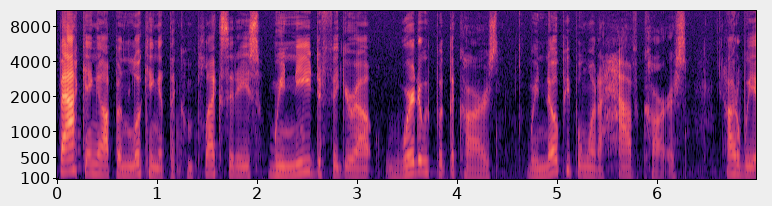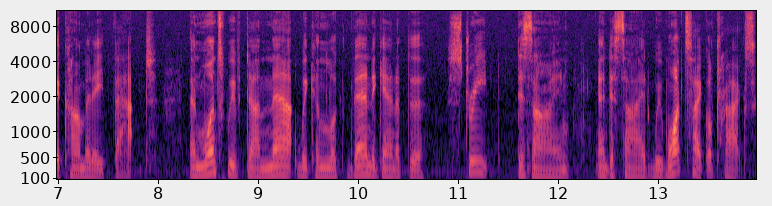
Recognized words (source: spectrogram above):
backing up and looking at the complexities, we need to figure out where do we put the cars? We know people want to have cars. How do we accommodate that? And once we've done that, we can look then again at the street design and decide we want cycle tracks,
